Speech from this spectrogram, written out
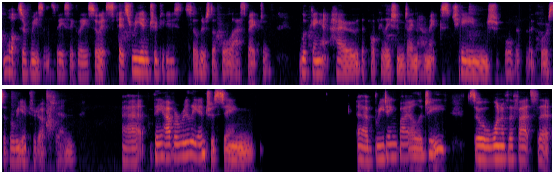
lots of reasons, basically. So it's it's reintroduced. So there's the whole aspect of looking at how the population dynamics change over the course of a reintroduction uh, they have a really interesting uh, breeding biology. So one of the facts that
